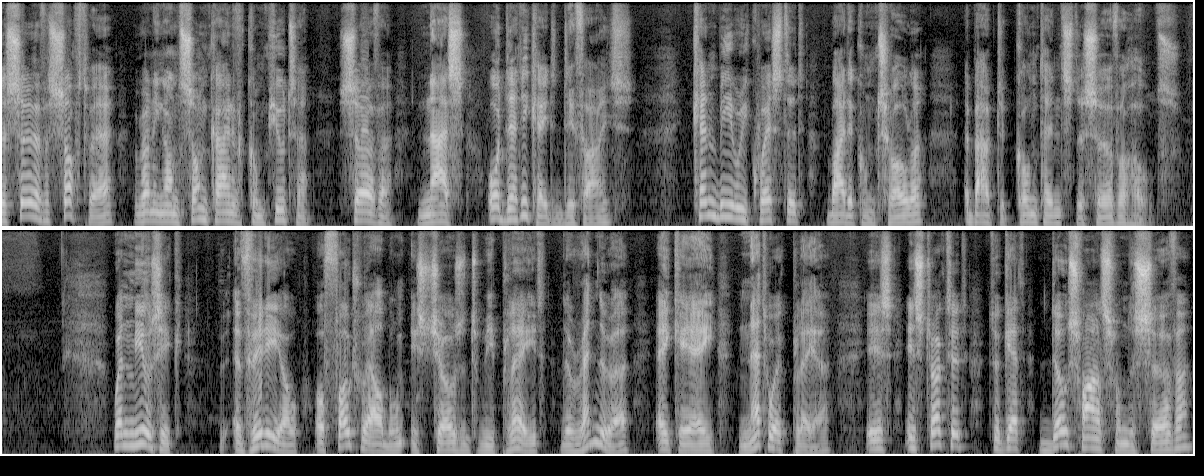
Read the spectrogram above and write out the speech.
The server software running on some kind of computer, server, NAS or dedicated device can be requested by the controller about the contents the server holds. When music, a video or photo album is chosen to be played, the renderer aka network player is instructed to get those files from the server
